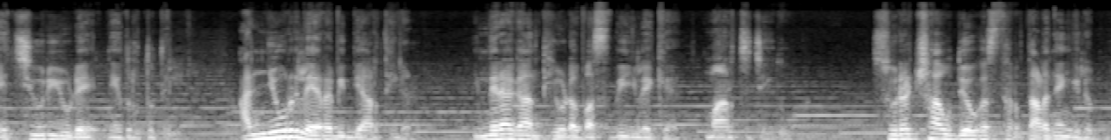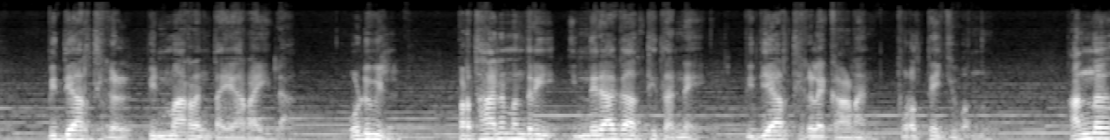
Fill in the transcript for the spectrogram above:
യെച്ചൂരിയുടെ നേതൃത്വത്തിൽ അഞ്ഞൂറിലേറെ വിദ്യാർത്ഥികൾ ഇന്ദിരാഗാന്ധിയുടെ വസതിയിലേക്ക് മാർച്ച് ചെയ്തു. സുരക്ഷാ ഉദ്യോഗസ്ഥർ തടഞ്ഞെങ്കിലും വിദ്യാർത്ഥികൾ പിന്മാറാൻ തയ്യാറായില്ല. ഒടുവിൽ പ്രധാനമന്ത്രി ഇന്ദിരാഗാന്ധി തന്നെ വിദ്യാർത്ഥികളെ കാണാൻ പുറത്തേക്ക് വന്നു. അന്ന്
